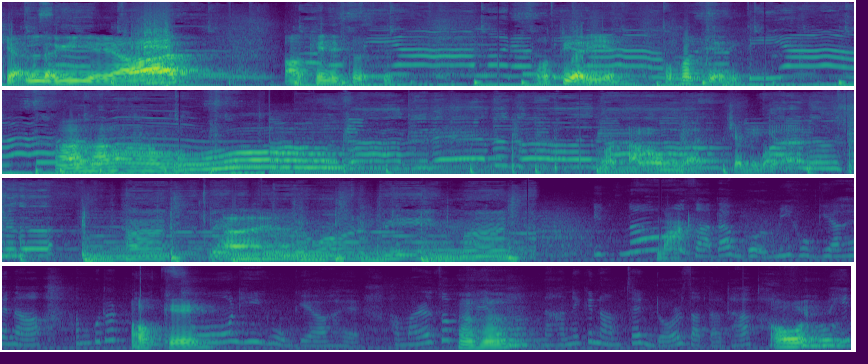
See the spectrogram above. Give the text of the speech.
क्या लगी है यार। आँखें देखो उसकी। बहुत प्यारी है बहुत प्यारी। हाँ हाँ चली इतना ज़्यादा गर्मी हो गया है ना हमको तो. टेंशन ही हो गया है। हमारा तो हाँ, हाँ। नहाने के नाम से डर जाता था। अभी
